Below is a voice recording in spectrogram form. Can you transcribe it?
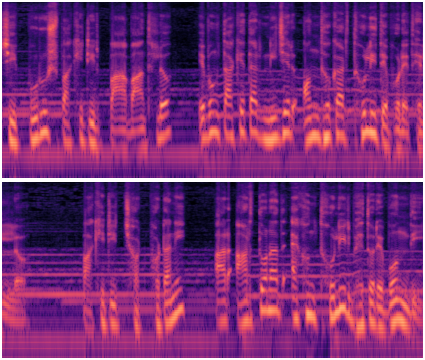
সেই পুরুষ পাখিটির পা বাঁধল এবং তাকে তার নিজের অন্ধকার থলিতে ভরে ফেলল। পাখিটির ছটফটানি আর আর্তনাদ এখন থলির ভেতরে বন্দি।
